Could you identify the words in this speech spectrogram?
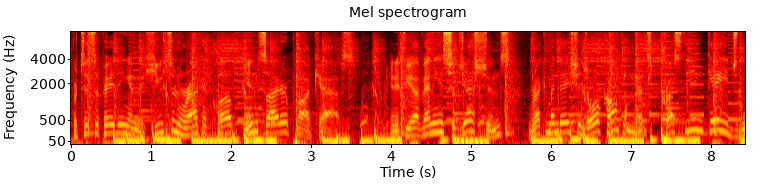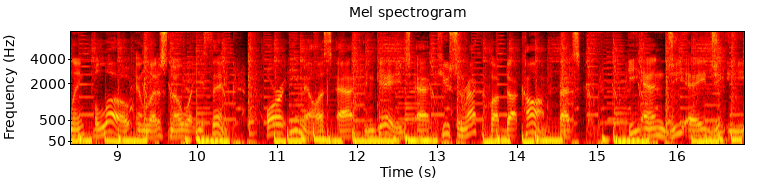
participating in the Houston Racket Club Insider Podcast. And if you have any suggestions, recommendations, or compliments, press the engage link below and let us know what you think. Or email us at engage at houstonracketclub.com. That's E N G A G E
